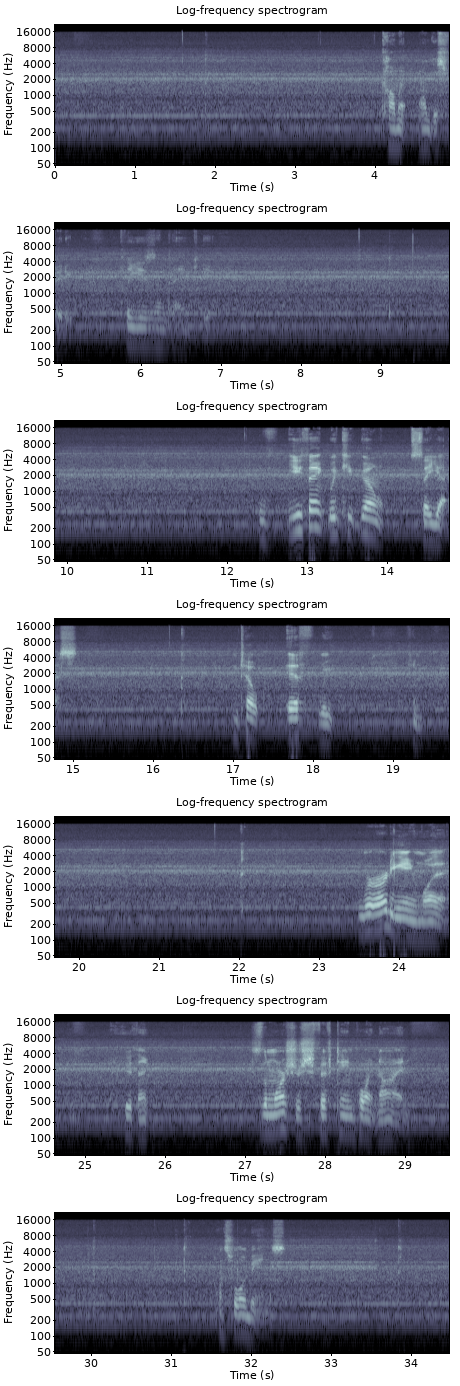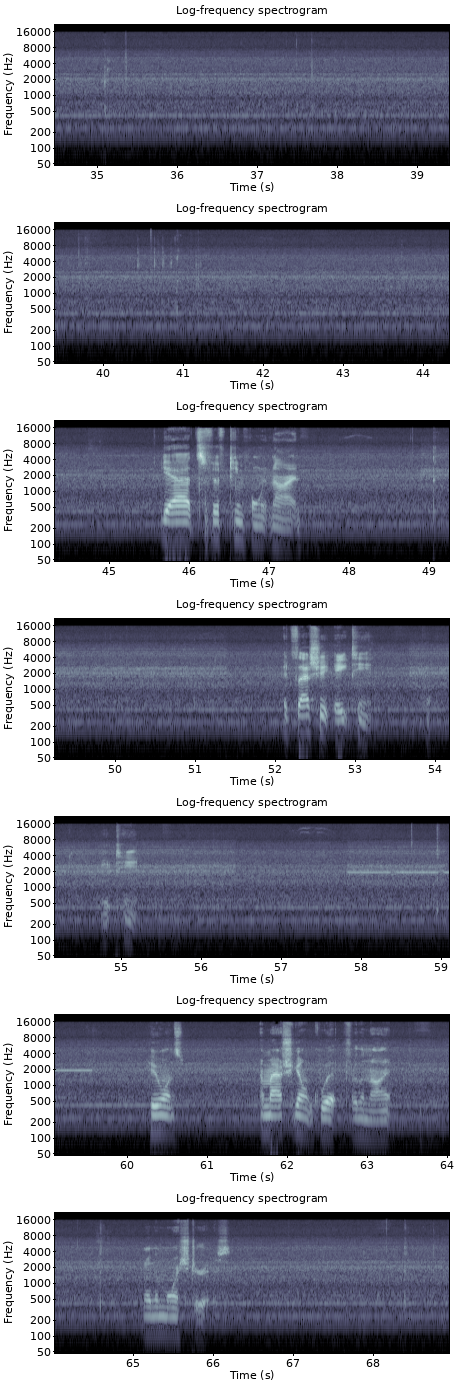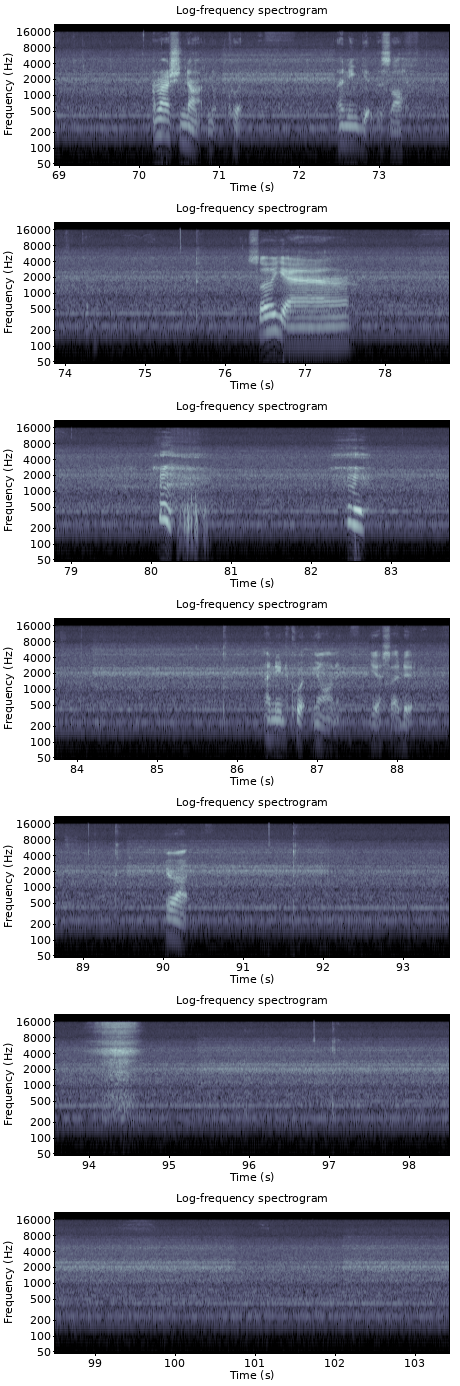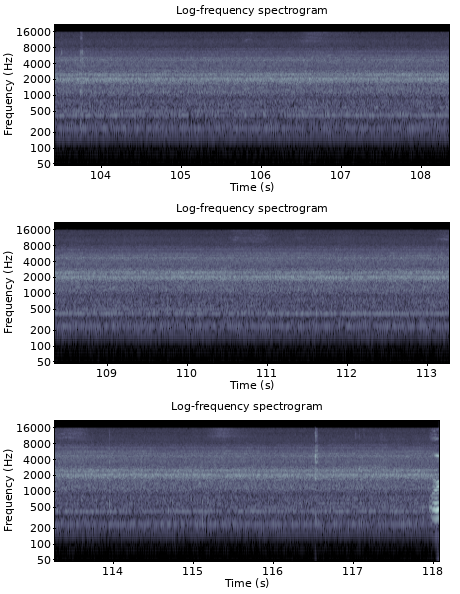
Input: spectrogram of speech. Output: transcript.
Comment on this video. Please and thank you. If you think we keep going, say yes. Until if we can. We're already getting wet. You think? Because the moisture's 15.9 on soybeans. Yeah, it's 15.9. It's actually 18. 18. Who wants... I'm actually going to quit for the night. Where the moisture is. I'm actually not going to quit. I need to get this off. So yeah. I need to quit yawning. Yes, I do. You're right.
